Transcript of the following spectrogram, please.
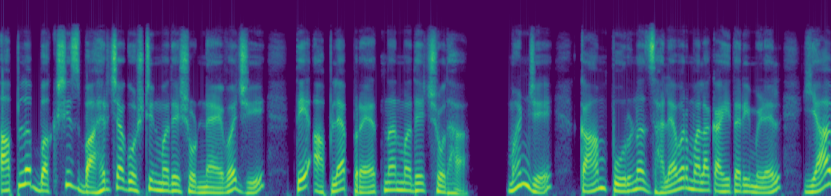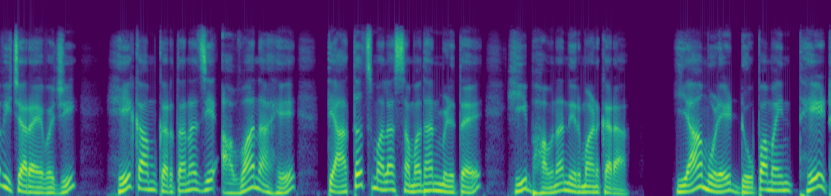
आपलं बक्षीस बाहेरच्या गोष्टींमध्ये शोधण्याऐवजी ते आपल्या प्रयत्नांमध्ये शोधा. म्हणजे काम पूर्ण झाल्यावर मला काहीतरी मिळेल या विचाराऐवजी हे काम करताना जे आव्हान आहे त्यातच मला समाधान मिळतंय ही भावना निर्माण करा. यामुळे डोपामाइन थेट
